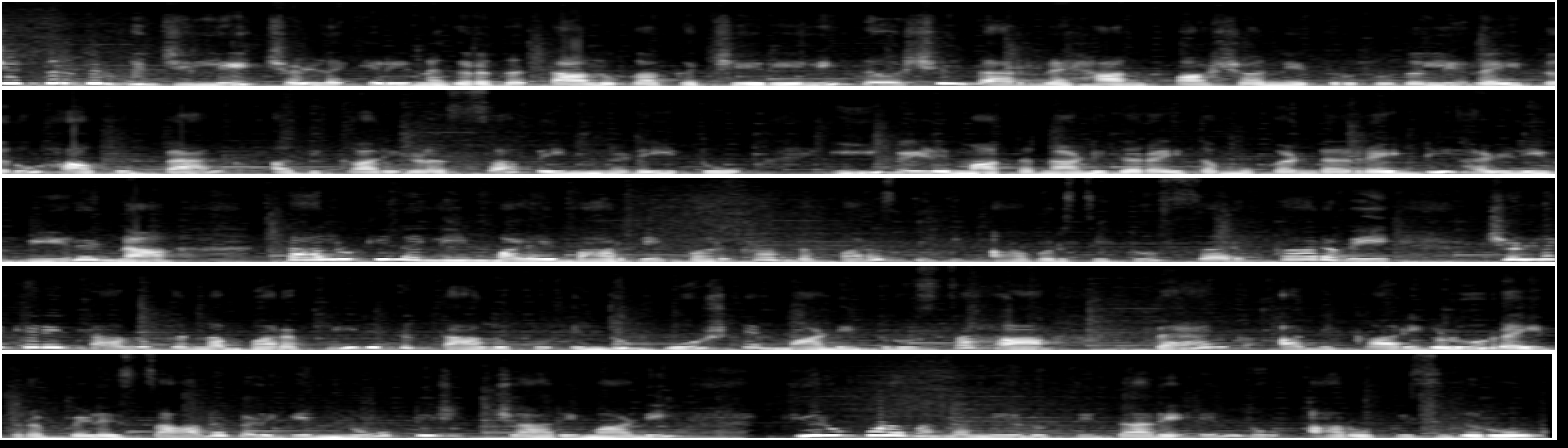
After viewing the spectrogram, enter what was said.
ಚಿತ್ರದುರ್ಗ ಜಿಲ್ಲೆ ಚಳ್ಳಕೆರೆ ನಗರದ ತಾಲೂಕಾ ಕಚೇರಿಯಲ್ಲಿ ತಹಶೀಲ್ದಾರ್ ರೆಹಾನ್ ಪಾಷಾ ನೇತೃತ್ವದಲ್ಲಿ ರೈತರು ಹಾಗೂ ಬ್ಯಾಂಕ್ ಅಧಿಕಾರಿಗಳ ಸಭೆ ನಡೆಯಿತು. ಈ ವೇಳೆ ಮಾತನಾಡಿದ ರೈತ ಮುಖಂಡ ರೆಡ್ಡಿಹಳ್ಳಿ ವೀರಣ್ಣ, ತಾಲೂಕಿನಲ್ಲಿ ಮಳೆ ಬಾರದೆ ಬರಗಾಲದ ಪರಿಸ್ಥಿತಿ ಆವರಿಸಿದ್ದು ಸರ್ಕಾರವೇ ಚಳ್ಳಕೆರೆ ತಾಲೂಕನ್ನ ಬರಪೀಡಿತ ತಾಲೂಕು ಎಂದು ಘೋಷಣೆ ಮಾಡಿದ್ರೂ ಸಹ ಬ್ಯಾಂಕ್ ಅಧಿಕಾರಿಗಳು ರೈತರ ಬೆಳೆ ಸಾಲಗಳಿಗೆ ನೋಟಿಸ್ ಜಾರಿ ಮಾಡಿ ಕಿರುಕುಳವನ್ನ ನೀಡುತ್ತಿದ್ದಾರೆ ಎಂದು ಆರೋಪಿಸಿದರು.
